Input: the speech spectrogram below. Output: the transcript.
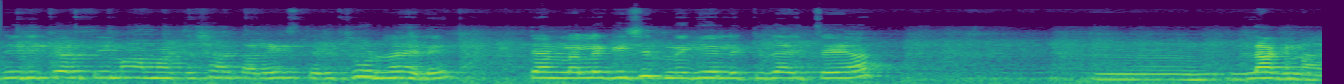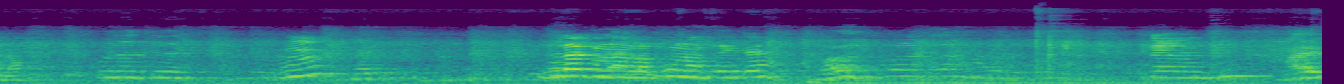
दिदी करते मामाच्या शाताला इस्त्री थोडं राहिले. त्यांना लगेच इथनं गेलं की जायचं या हम्म, लग्नाला? लग्नाला कुणाचं आहे काय.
